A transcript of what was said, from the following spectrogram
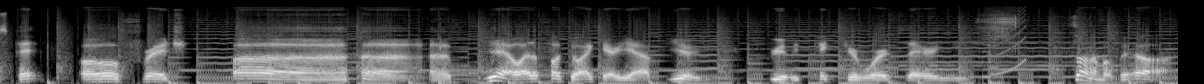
Pit? Oh, fridge. Uh, uh, yeah, why the fuck do I care? Yeah, you really picked your words there, you son of a bitch. Oh.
